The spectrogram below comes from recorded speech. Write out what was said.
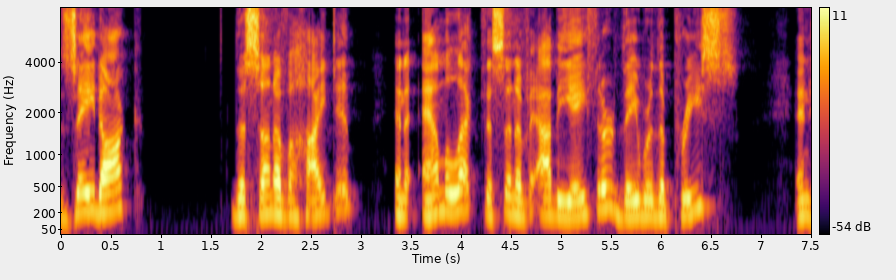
Zadok, the son of Ahitub, and Amalek, the son of Abiathar, they were the priests. And,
